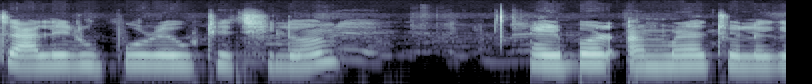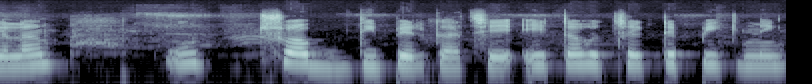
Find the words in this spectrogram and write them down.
চালের উপরে উঠেছিল। এরপর আমরা চলে গেলাম উৎসব দ্বীপের কাছে। এটা হচ্ছে একটা পিকনিক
